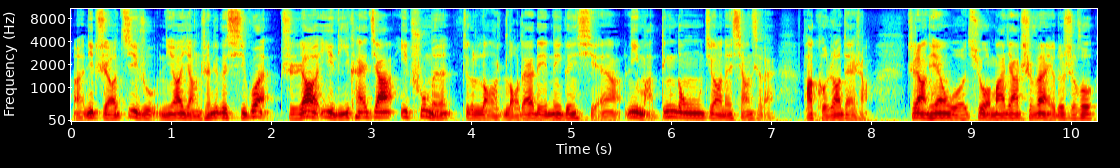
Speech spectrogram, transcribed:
啊，你只要记住，你要养成这个习惯，只要一离开家，一出门，这个脑脑袋的那根弦啊，立马叮咚就要能响起来，把口罩戴上。这两天我去我妈家吃饭，有的时候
